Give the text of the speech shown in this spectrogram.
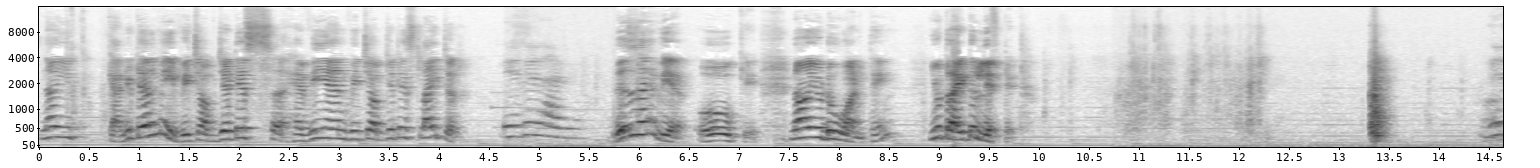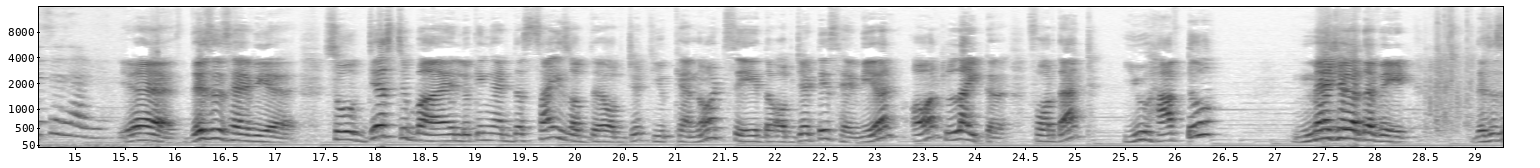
Now, you can you tell me which object is heavy and which object is lighter? this is heavier. This is heavier. Okay. Now you do one thing. You try to lift it. This is heavier. Yes, this is heavier. So just by looking at the size of the object, you cannot say the object is heavier or lighter. For that, you have to measure the weight. This is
